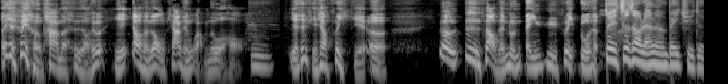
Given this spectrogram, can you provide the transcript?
而且最可怕的是哦，就是学校的那种家庭网络哦，嗯，也是学校会邪恶，又制造人伦悲剧最多的。对，制造人伦悲剧。对，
